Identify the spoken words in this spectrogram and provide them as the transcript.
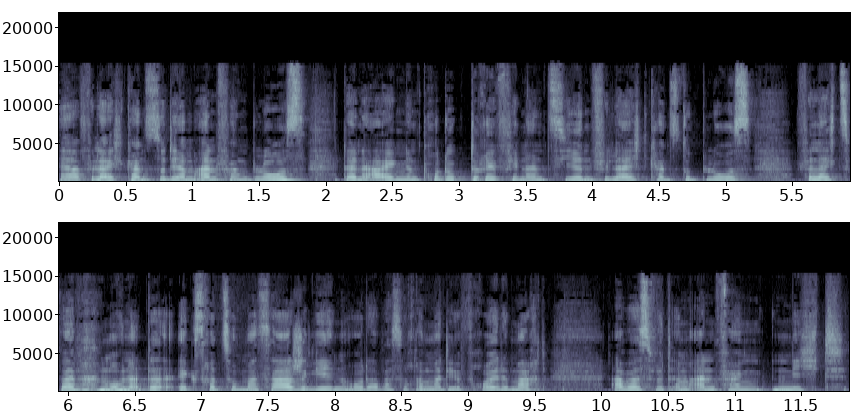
Ja, vielleicht kannst du dir am Anfang bloß deine eigenen Produkte refinanzieren. Vielleicht kannst du bloß vielleicht zweimal im Monat extra zur Massage gehen oder was auch immer dir Freude macht. Aber es wird am Anfang nicht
